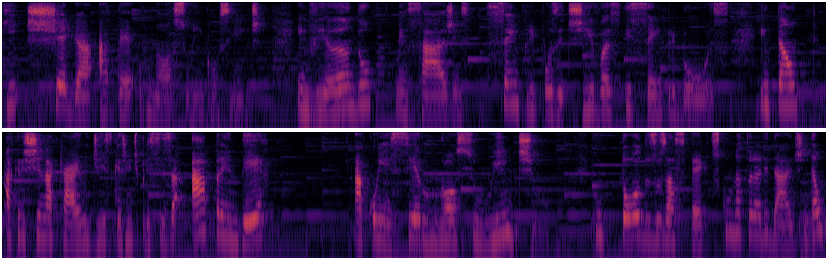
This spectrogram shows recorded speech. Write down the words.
que chega até o nosso inconsciente, enviando mensagens sempre positivas e sempre boas. Então, a Cristina Cairo diz que a gente precisa aprender a conhecer o nosso íntimo em todos os aspectos com naturalidade. Então,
